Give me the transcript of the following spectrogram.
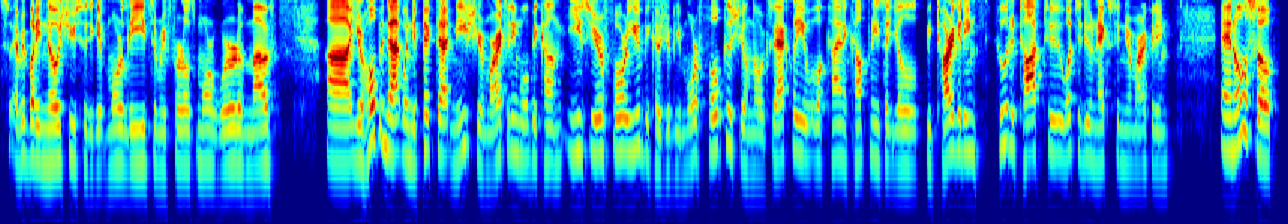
so everybody knows you so you get more leads and referrals, more word of mouth. Uh, you're hoping that when you pick that niche, your marketing will become easier for you because you'll be more focused. You'll know exactly what kind of companies that you'll be targeting, who to talk to, what to do next in your marketing. And also,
